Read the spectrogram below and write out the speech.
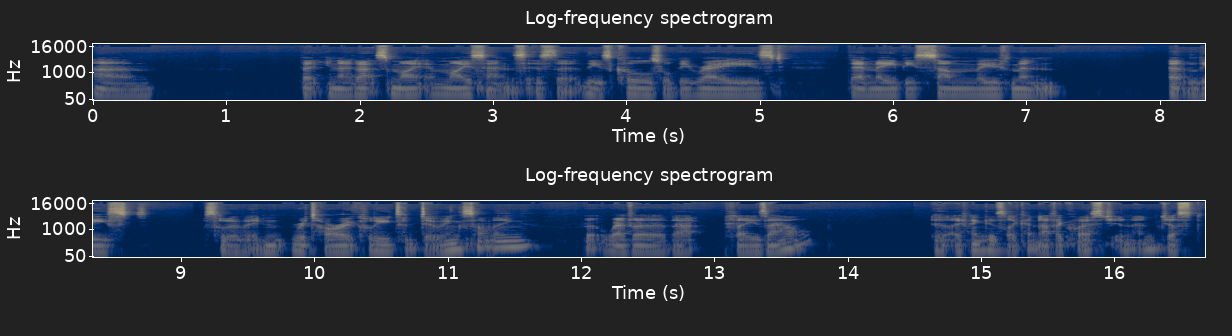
Um, but you know, that's my my sense is that these calls will be raised. There may be some movement, at least, sort of in rhetorically to doing something. But whether that plays out, I think is like another question, and just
